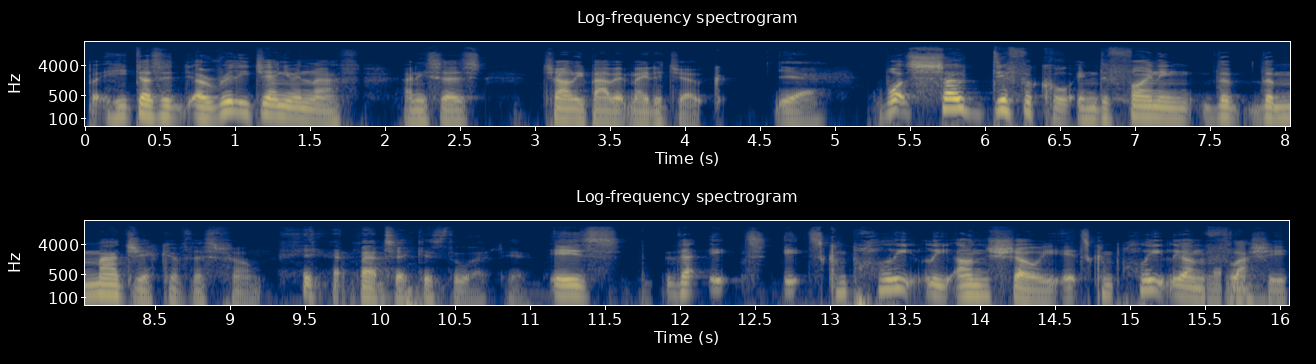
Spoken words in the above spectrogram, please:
But he does a, a really genuine laugh, and he says, "Charlie Babbitt made a joke." Yeah. What's so difficult in defining the the magic of this film Yeah. Magic is the word. Yeah. is that it's it's completely unshowy. It's completely unflashy.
